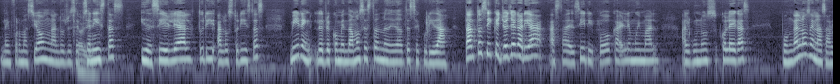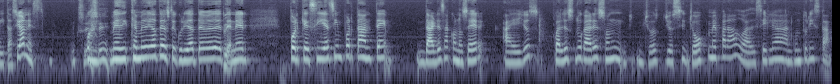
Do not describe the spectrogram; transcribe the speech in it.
la información a los recepcionistas y decirle al a los turistas, miren, les recomendamos estas medidas de seguridad. Tanto así que yo llegaría hasta decir, y puedo caerle muy mal a algunos colegas, pónganlos en las habitaciones. ¿Qué medidas de seguridad debe de tener? Porque sí es importante darles a conocer a ellos cuáles lugares son. Yo, yo, yo me he parado a decirle a algún turista,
